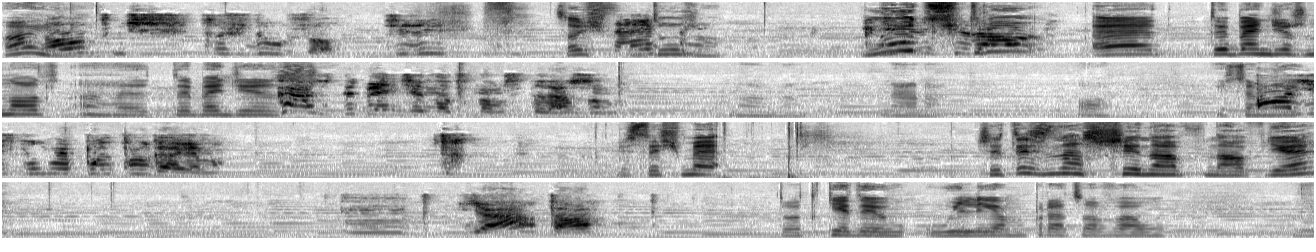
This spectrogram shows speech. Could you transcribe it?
Fajnie. No, coś, coś dużo. Czyli Coś Ej, dużo. pięć Noc lat. e, Ty będziesz noc... E, ty będziesz... każdy będzie nocną strażą. Dobra, nara. O, jestem... O, jesteśmy Guyem. Jesteśmy... Czy ty znasz się na FNAFie? Mm, Ja? Ta. To od kiedy William pracował w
